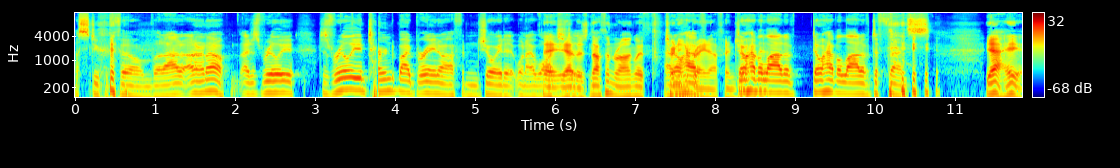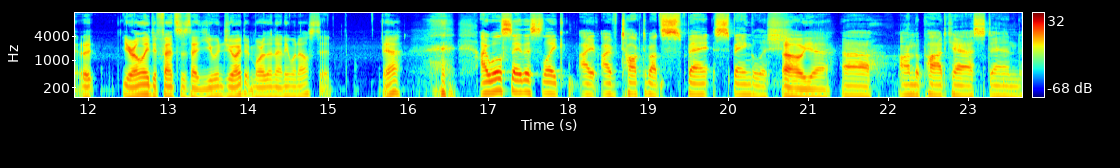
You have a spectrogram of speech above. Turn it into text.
a stupid film, but I, I don't know. I just really just really turned my brain off and enjoyed it when I Hey, watched yeah, it. there's nothing wrong with turning don't your have- brain off and enjoying don't have a it. lot of don't have a lot of defense. Yeah, hey, uh, your only defense is that you enjoyed it more than anyone else did. Yeah. I will say this like I I've talked about Spa- Spanglish Oh yeah. uh, on the podcast, and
